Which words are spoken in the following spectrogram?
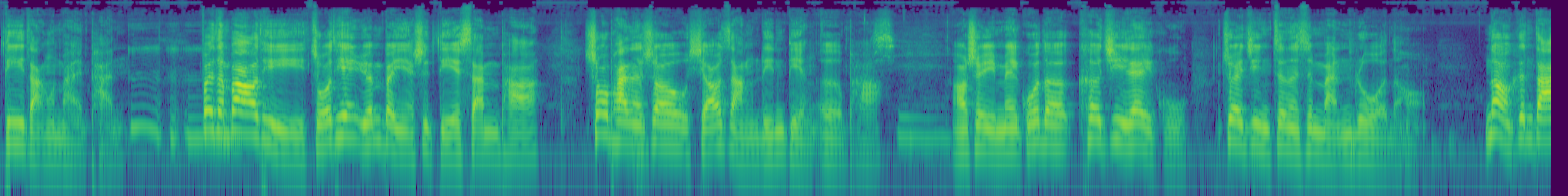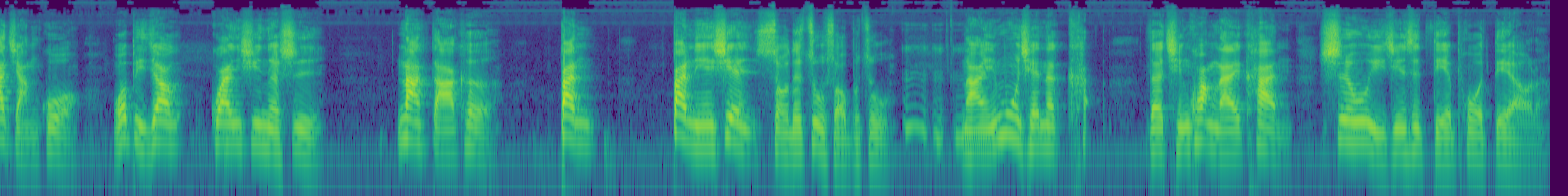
低档的买盘。嗯嗯嗯。飞腾半导体昨天原本也是跌三趴，收盘的时候小涨零点二趴。是。啊，所以美国的科技类股最近真的是蛮弱的哦。那我跟大家讲过，我比较关心的是纳达克半半年线守得住守不住。嗯嗯。那以目前的看的情况来看，似乎已经是跌破掉了。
